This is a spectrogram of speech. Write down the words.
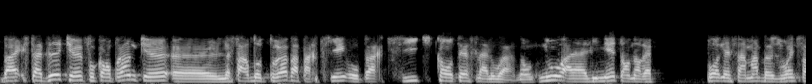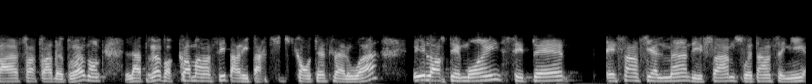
Ben, c'est-à-dire qu'il faut comprendre que euh, le fardeau de preuve appartient aux partis qui contestent la loi. Donc, nous, à la limite, on n'aurait pas nécessairement besoin de faire, faire, faire de preuve. Donc, la preuve a commencé par les partis qui contestent la loi et leurs témoins, c'était essentiellement des femmes souhaitant enseigner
